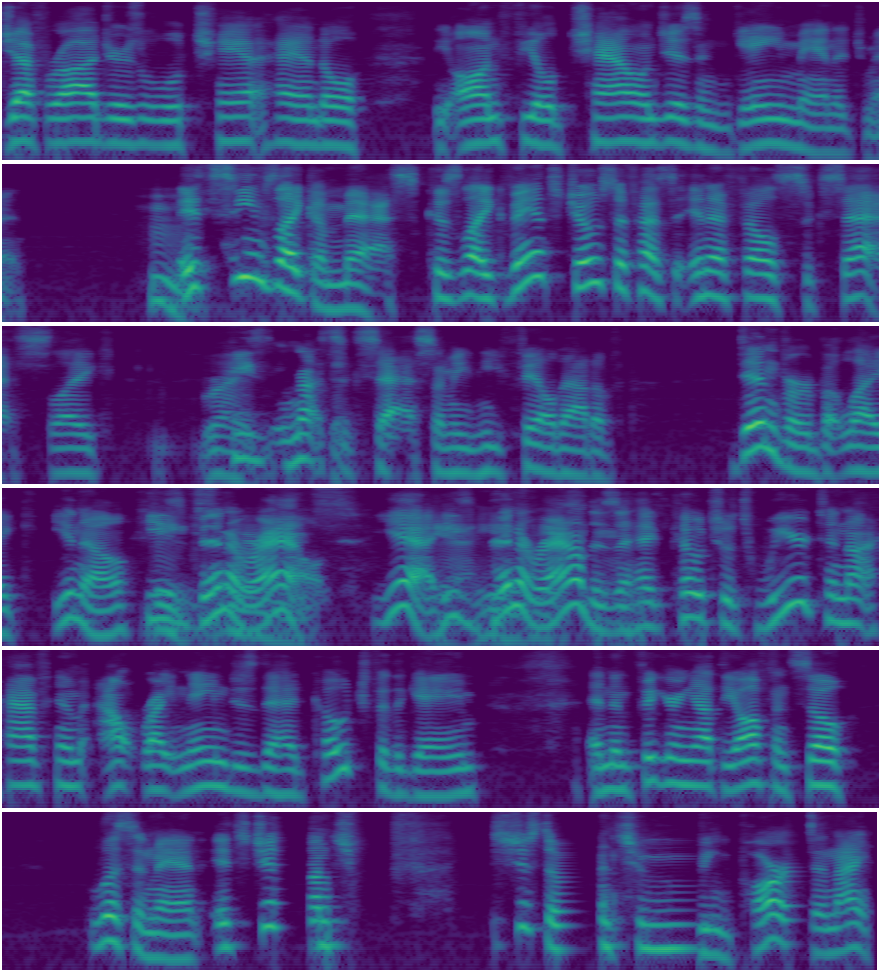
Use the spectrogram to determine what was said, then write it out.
Jeff Rogers will cha- handle the on-field challenges and game management. Hmm. It seems like a mess because like Vance Joseph has the NFL success. Like Right. he's not success. I mean, he failed out of Denver, but like you know, he's been around. Yeah, Yeah, he's he been around as a head coach. So it's weird to not have him outright named as the head coach for the game, and then figuring out the offense. So, listen, man, it's just a bunch, it's just a bunch of moving parts, and I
